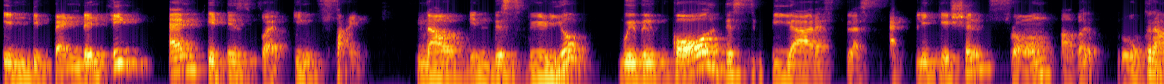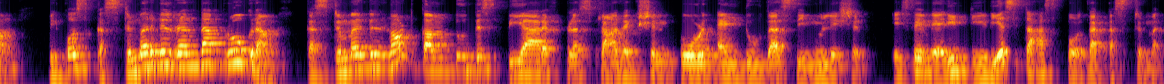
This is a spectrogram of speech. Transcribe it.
independently and it is working fine. Now in this video, we will call this BRF plus application from our program because customer will run the program. Customer will not come to this BRF plus transaction code and do the simulation. It's a very tedious task for the customer.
